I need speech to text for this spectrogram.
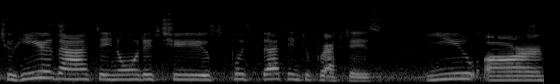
to hear that in order to put that into practice. You are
